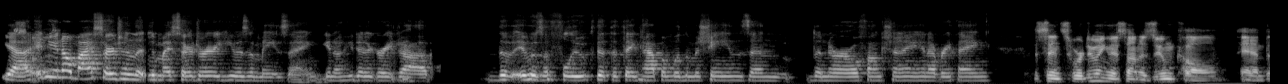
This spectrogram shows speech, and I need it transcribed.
Yeah, so, and you know, my surgeon that did my surgery, he was amazing. You know, he did a great mm-hmm. job the it was a fluke that the thing happened with the machines and the neuro functioning and everything. Since we're doing this on a Zoom call and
